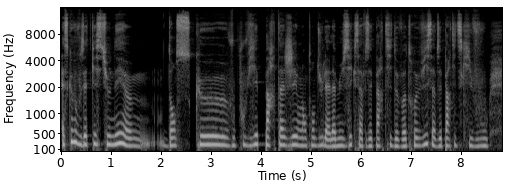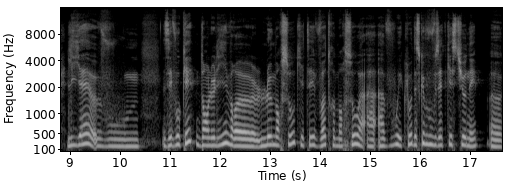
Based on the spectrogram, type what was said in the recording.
Est-ce que vous vous êtes questionné euh, dans ce que vous pouviez partager? On l'a entendu, la, musique, ça faisait partie de votre vie, ça faisait partie de ce qui vous liait. Vous évoquez dans le livre euh, le morceau qui était votre morceau à, vous et Claude. Est-ce que vous vous êtes questionné euh,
